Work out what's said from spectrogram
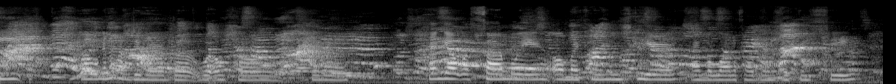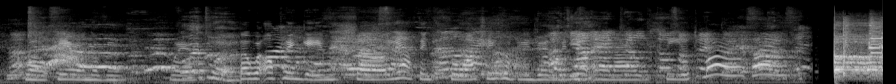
eat. Well, we're gonna have dinner, but we're also gonna hang out with family. All my cousins here. I have a lot of as you can see. Well, here and over where. But we're all playing games. So yeah, thank you for watching. Hope you enjoyed the video, and I will see you tomorrow. Bye.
